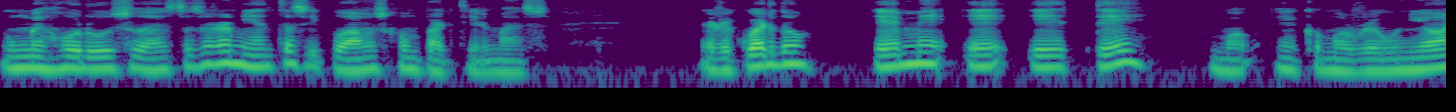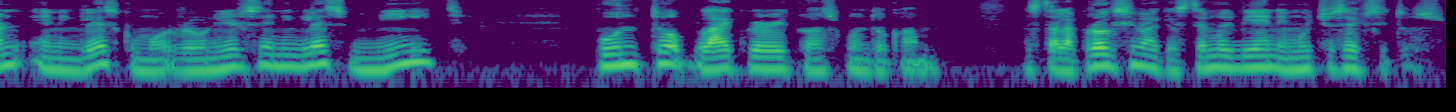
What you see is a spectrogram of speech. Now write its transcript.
un mejor uso de estas herramientas y podamos compartir más. Le recuerdo, M-E-E-T eh, como, reunión en inglés, como reunirse en inglés, meet.blackberrycross.com. Hasta la próxima, que estemos bien y muchos éxitos.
